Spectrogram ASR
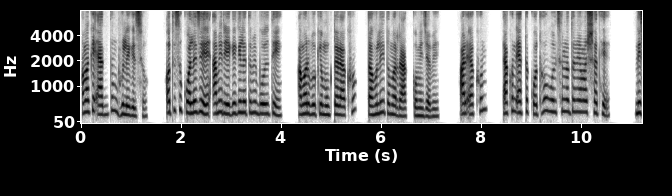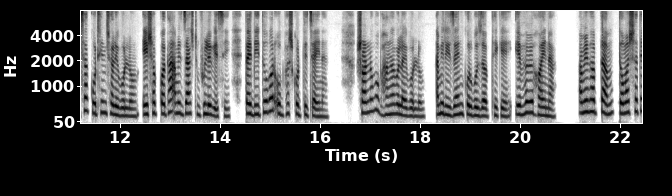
আমাকে একদম ভুলে গেছো। অথচ কলেজে আমি রেগে গেলে তুমি বলতে, আমার বুকে মুখটা রাখো, তাহলেই তোমার রাগ কমে যাবে। আর এখন এখন একটা কথাও বলছো না তুমি আমার সাথে? নিশা কঠিন স্বরে বলল এইসব কথা আমি জাস্ট ভুলে গেছি, তাই দ্বিতীয়বার অভ্যাস করতে চাই না। স্বর্ণব ভাঙা গলায় বলল, আমি রিজাইন করব জব থেকে, এভাবে হয় না। আমি ভাবতাম, তোমার সাথে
